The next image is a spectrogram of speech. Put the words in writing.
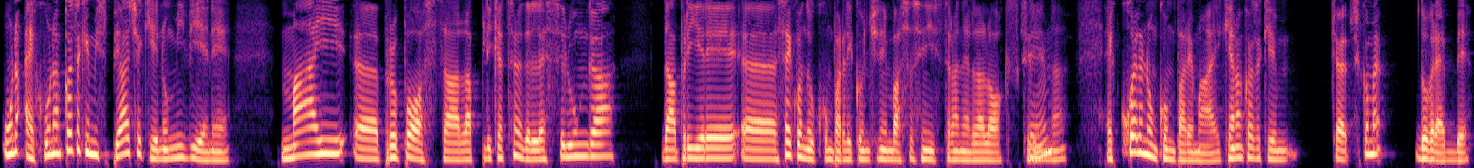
Una, ecco, una cosa che mi spiace è che non mi viene mai eh, proposta l'applicazione dell'S lunga da aprire. Eh, sai quando compare l'iconcina in basso a sinistra nella lock screen? Sì. E quella non compare mai, che è una cosa che, cioè, secondo me dovrebbe.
